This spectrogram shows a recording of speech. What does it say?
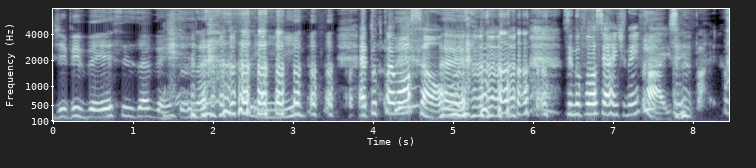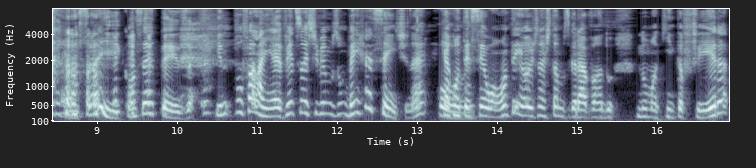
de viver esses eventos, né? Sim. É tudo com emoção. É. Se não fosse, a gente nem faz. Nem faz. É isso aí, com certeza. E por falar em eventos, nós tivemos um bem recente, né? Foi. Que aconteceu ontem. Hoje nós estamos gravando numa quinta-feira.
